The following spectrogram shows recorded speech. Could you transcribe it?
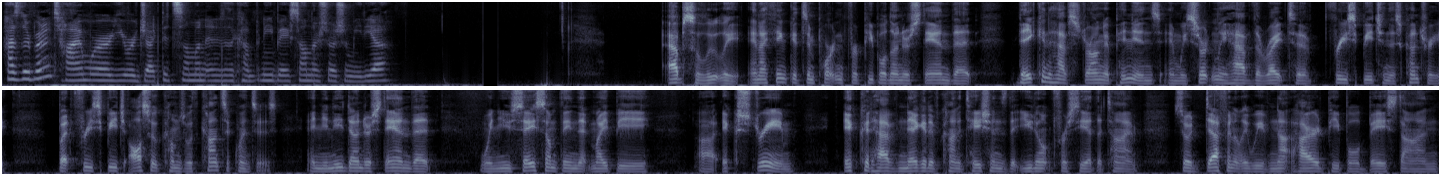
Has there been a time where you rejected someone into the company based on their social media? Absolutely. And I think it's important for people to understand that they can have strong opinions, and we certainly have the right to free speech in this country. But free speech also comes with consequences. And you need to understand that when you say something that might be uh, extreme, it could have negative connotations that you don't foresee at the time. So, definitely, we've not hired people based on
